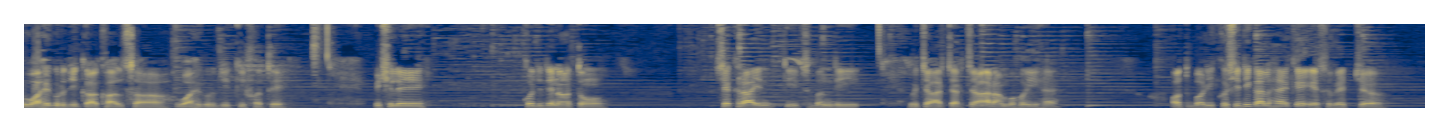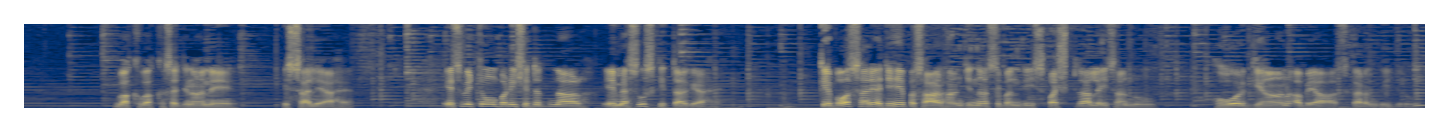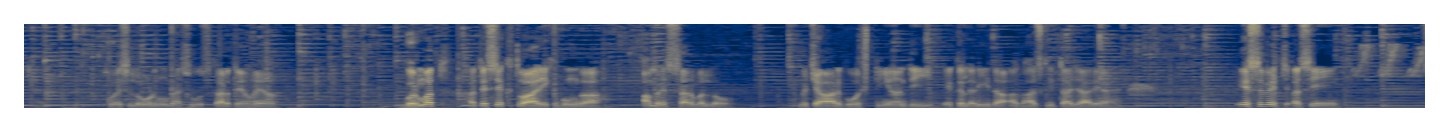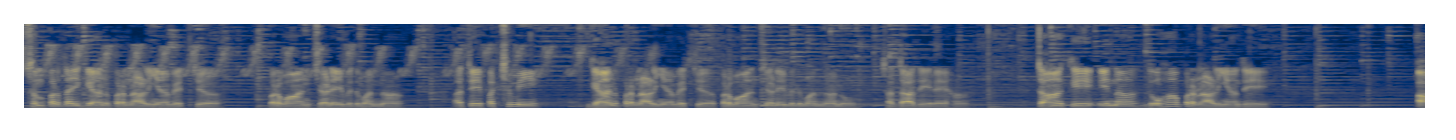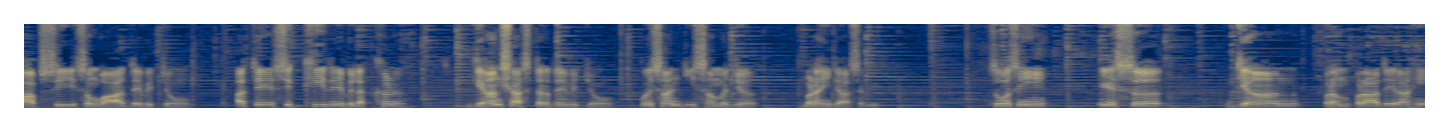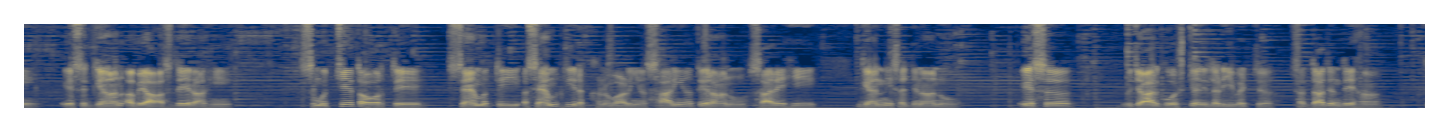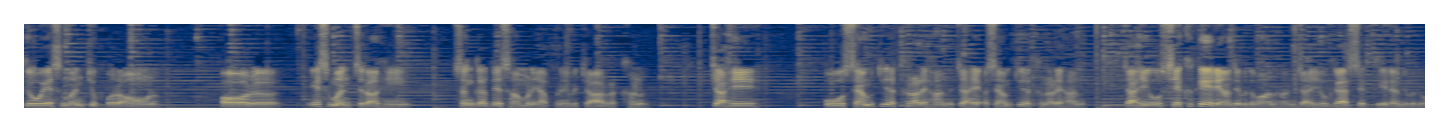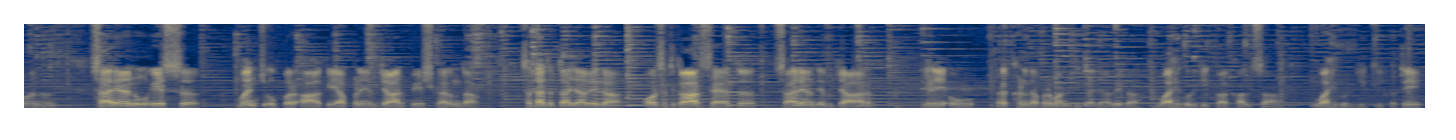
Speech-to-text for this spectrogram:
ਵਾਹਿਗੁਰੂ ਜੀ ਕਾ ਖਾਲਸਾ, ਵਾਹਿਗੁਰੂ ਜੀ ਕੀ ਫਤਿਹ। ਪਿਛਲੇ ਕੁਝ ਦਿਨਾਂ ਤੋਂ ਸਿੱਖ ਰਾਜਨੀਤੀ ਸੰਬੰਧੀ ਵਿਚਾਰ ਚਰਚਾ ਆਰੰਭ ਹੋਈ ਹੈ। ਔਰ ਬੜੀ ਖੁਸ਼ੀ ਦੀ ਗੱਲ ਹੈ ਕਿ ਇਸ ਵਿੱਚ ਵੱਖ-ਵੱਖ ਸੱਜਣਾ ਨੇ ਹਿੱਸਾ ਲਿਆ ਹੈ। ਇਸ ਵਿੱਚੋਂ ਬੜੀ ਸ਼ਿੱਦਤ ਨਾਲ ਇਹ ਮਹਿਸੂਸ ਕੀਤਾ ਗਿਆ ਹੈ ਕਿ ਬਹੁਤ ਸਾਰੇ ਅਜਿਹੇ ਪਸਾਰ ਹਨ ਜਿਨ੍ਹਾਂ ਸੰਬੰਧੀ ਸਪਸ਼ਟਤਾ ਲਈ ਸਾਨੂੰ ਹੋਰ ਗਿਆਨ ਅਭਿਆਸ ਕਰਨ ਦੀ ਜ਼ਰੂਰਤ ਹੈ। ਸੋ ਇਸ ਲੋੜ ਨੂੰ ਮਹਿਸੂਸ ਕਰਦਿਆਂ ਹੋਇਆਂ ਗੁਰਮਤ ਅਤੇ ਸਿੱਖ ਤਵਾਰੀਖ ਬੁੰਗਾ ਅੰਮ੍ਰਿਤਸਰ ਵੱਲੋਂ ਵਿਚਾਰ ਗੋਸ਼ਟੀਆਂ ਦੀ ਇੱਕ ਲੜੀ ਦਾ ਆਗਾਜ਼ ਕੀਤਾ ਜਾ ਰਿਹਾ ਹੈ। ਇਸ ਵਿੱਚ ਅਸੀਂ ਸੰਪਰਦਾਇ ਗਿਆਨ ਪ੍ਰਣਾਲੀਆਂ ਵਿੱਚ ਪ੍ਰਵਾਨ ਚੜੇ ਵਿਦਵਾਨਾਂ ਅਤੇ ਪੱਛਮੀ ਗਿਆਨ ਪ੍ਰਣਾਲੀਆਂ ਵਿੱਚ ਪ੍ਰਵਾਨ ਚੜੇ ਵਿਦਵਾਨਾਂ ਨੂੰ ਸੱਦਾ ਦੇ ਰਹੇ ਹਾਂ ਤਾਂ ਕਿ ਇਹਨਾਂ ਦੋਹਾਂ ਪ੍ਰਣਾਲੀਆਂ ਦੇ ਆਪਸੀ ਸੰਵਾਦ ਦੇ ਵਿੱਚੋਂ ਅਤੇ ਸਿੱਖੀ ਦੇ ਵਿਲੱਖਣ ਗਿਆਨ ਸ਼ਾਸਤਰ ਦੇ ਵਿੱਚੋਂ ਕੋਈ ਸਾਂਝੀ ਸਮਝ ਬਣਾਈ ਜਾ ਸਕੇ। ਸੋ ਅਸੀਂ ਇਸ ਗਿਆਨ ਪਰੰਪਰਾ ਦੇ ਰਾਹੀਂ, ਇਸ ਗਿਆਨ ਅਭਿਆਸ ਦੇ ਰਾਹੀਂ ਸਮੁੱਚੇ ਤੌਰ ਤੇ ਸਹਿਮਤੀ, ਅਸਹਿਮਤੀ ਰੱਖਣ ਵਾਲੀਆਂ ਸਾਰੀਆਂ ਧਿਰਾਂ ਨੂੰ, ਸਾਰੇ ਹੀ ਗਿਆਨੀ ਸੱਜਣਾ ਨੂੰ ਇਸ ਵਿਚਾਰ ਗੋਸ਼ਟੀਆਂ ਦੀ ਲੜੀ ਵਿੱਚ ਸੱਦਾ ਦਿੰਦੇ ਹਾਂ ਕਿ ਉਹ ਇਸ ਮੰਚ ਉੱਪਰ ਆਉਣ ਔਰ ਇਸ ਮੰਚ ਰਾਹੀਂ ਸੰਗਤ ਦੇ ਸਾਹਮਣੇ ਆਪਣੇ ਵਿਚਾਰ ਰੱਖਣ, ਚਾਹੇ ਉਹ ਸਹਿਮਤੀ ਰੱਖਣ ਵਾਲੇ ਹਨ, ਚਾਹੇ ਅਸਹਿਮਤੀ ਰੱਖਣ ਵਾਲੇ ਹਨ, ਚਾਹੇ ਉਹ ਸਿੱਖ ਘੇਰਿਆਂ ਦੇ ਵਿਦਵਾਨ ਹਨ, ਚਾਹੇ ਉਹ ਗੈਰ ਸਿੱਖ ਘੇਰਿਆਂ ਦੇ ਵਿਦਵਾਨ ਹਨ, ਸਾਰਿਆਂ ਨੂੰ ਇਸ ਮੰਚ ਉੱਪਰ ਆ ਕੇ ਆਪਣੇ ਵਿਚਾਰ ਪੇਸ਼ ਕਰਨ ਦਾ ਸੱਦਾ ਦਿੱਤਾ ਜਾਵੇਗਾ ਔਰ ਸਤਿਕਾਰ ਸਹਿਤ ਸਾਰਿਆਂ ਦੇ ਵਿਚਾਰ ਜਿਹੜੇ ਉਹ ਰੱਖਣ ਦਾ ਪ੍ਰਬੰਧ ਕੀਤਾ ਜਾਵੇਗਾ। ਵਾਹਿਗੁਰੂ ਜੀ ਕਾ ਖਾਲਸਾ, ਵਾਹਿਗੁਰੂ ਜੀ ਕੀ ਫਤਿਹ।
